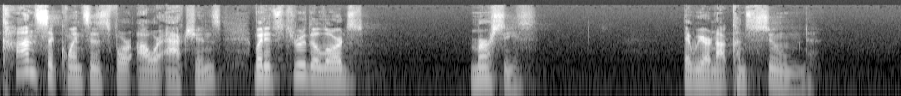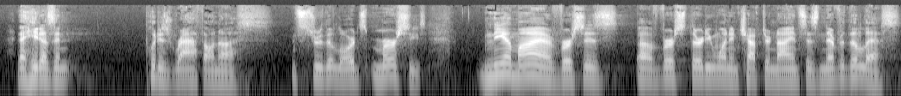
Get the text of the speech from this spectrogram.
consequences for our actions, but it's through the Lord's mercies that we are not consumed, that he doesn't put his wrath on us. It's through the Lord's mercies. Nehemiah verses uh, verse 31 in chapter 9 says, Nevertheless,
